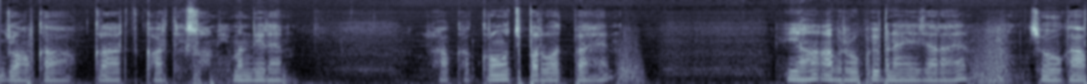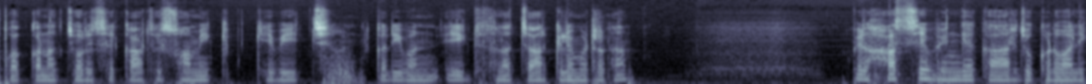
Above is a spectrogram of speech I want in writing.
जो आपका कार्तिक स्वामी मंदिर है, जो आपका क्रोच पर्वत पर है, यहाँ अब रोपवे बनाया जा रहा है, जो होगा आपका कनक चौरी से कार्तिक स्वामी के बीच करीबन एक दशमलव चार किलोमीटर का। फिर हास्य व्यंग्यकार जो कड़वाली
